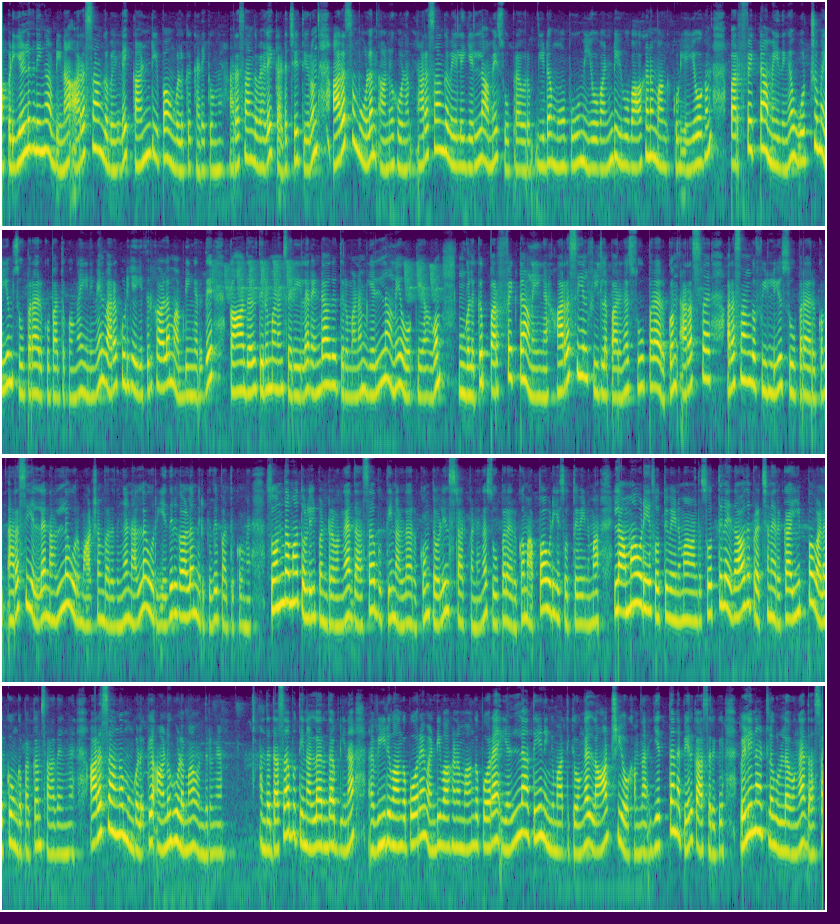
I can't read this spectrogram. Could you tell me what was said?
அப்படி எழுதுனீங்க அப்படின்னா அரசாங்க வேலை கண்டிப்பாக உங்களுக்கு கிடைக்குங்க. அரசாங்க வேலை கிடைச்சே தீரும். அரசு மூலம் அனுகூலம். அரசாங்க வேலை எல்லாமே சூப்பராக வரும். இடமோ பூமியோ வண்டியோ வாகனம் வாங்கக்கூடிய யோகம் பர்ஃபெக்டாக அமையுதுங்க. ஒற்றுமையும் சூப்பராக இருக்கும் பார்த்துக்கோங்க இனிமேல் வரக்கூடிய எதிர்காலம் அப்படிங்கிறது காதல் திருமணம் சரியில்லை. ரெண்டாவது திருமணம் எல்லாமே ஓகே ஆகும். உங்களுக்கு பர்ஃபெக்டாக அமையுங்க. அரசியல் ஃபீல்டில் பாருங்கள் சூப்பராக இருக்கும். அரச அரசாங்க ஃபீல்ட்லேயும் சூப்பராக இருக்கும். அரசியலில் நல்ல ஒரு மாற்றம் வருதுங்க. நல்ல ஒரு எதிர்காலம் இருக்குது பார்த்துக்கோங்க சொந்தமாக தொழில் பண்ணுறவங்க தசா புத்தி நல்லா இருக்கும். தொழில் ஸ்டார்ட் பண்ணுங்கள் சூப்பராக இருக்கும். அப்பாவுடைய சொத்து வேணுமா? இல்லை அம்மாவுடைய சொத்து வேணுமா? அந்த சொத்தில் ஏதாவது பிரச்சனை இருக்கா? இப்போ வழக்கு உங்கள் பக்கம் சாதங்க. அரசாங்கம் உங்களுக்கு அனுகூலமாக வந்துடுங்க அந்த தசா புத்தி நல்லா இருந்தால் அப்படின்னா நான் வீடு வாங்க போகிறேன் வண்டி வாகனம் வாங்க போகிறேன் எல்லாத்தையும் நீங்கள் மாற்றிக்கோங்க லாட்ரி யோகம் தான் எத்தனை பேருக்கு ஆசை இருக்குது வெளிநாட்டில் உள்ளவங்க தசா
